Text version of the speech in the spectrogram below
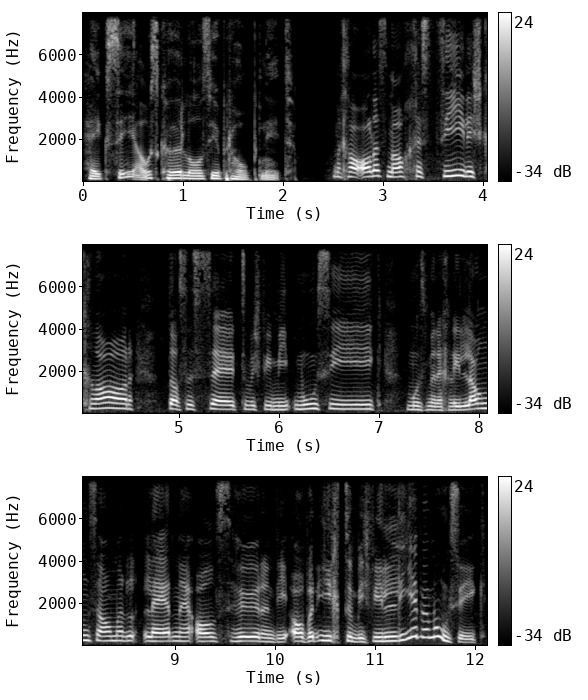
haben sie als Gehörlose überhaupt nicht. Man kann alles machen. Das Ziel ist klar, dass es äh, zum Beispiel mit Musik muss man ein bisschen langsamer lernen als Hörende. Aber ich zum Beispiel liebe Musik.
